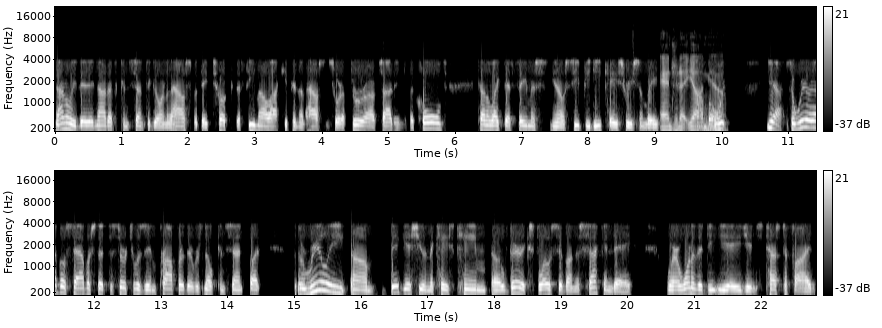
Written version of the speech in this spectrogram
Not only did they not have consent to go into the house, but they took the female occupant of the house and sort of threw her outside into the cold, kind of like that famous you know CPD case recently. Anjanette Young, um, yeah. Yeah, so we were able to establish that the search was improper. There was no consent, but the really um, big issue in the case came uh, very explosive on the second day, where one of the DEA agents testified,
